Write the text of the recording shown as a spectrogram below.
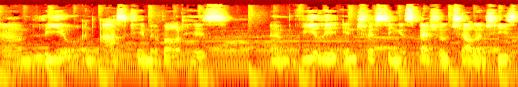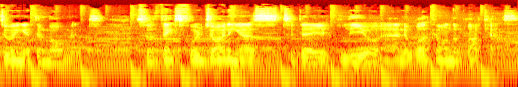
um, Leo and ask him about his um, really interesting and special challenge he's doing at the moment. So thanks for joining us today, Leo, and welcome on the podcast.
